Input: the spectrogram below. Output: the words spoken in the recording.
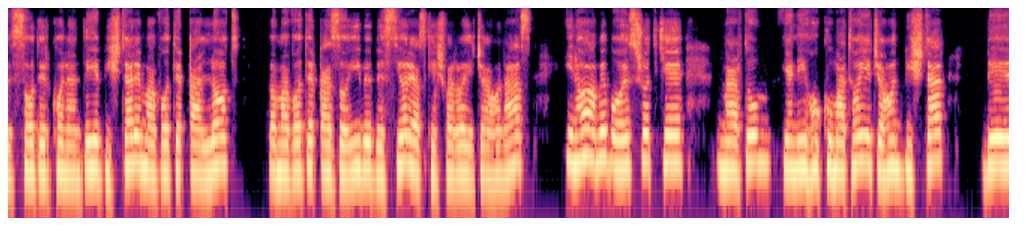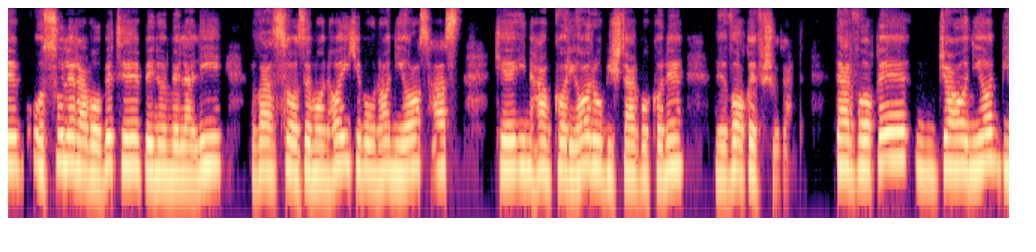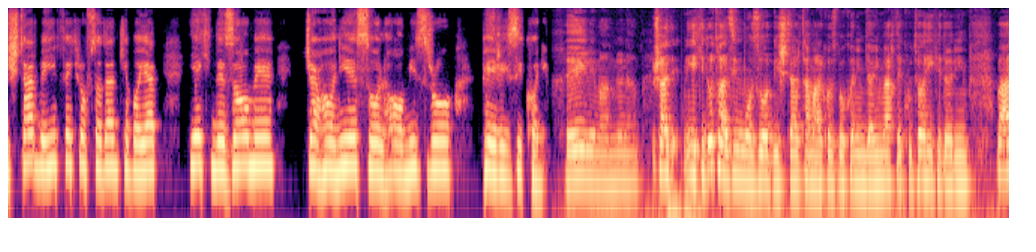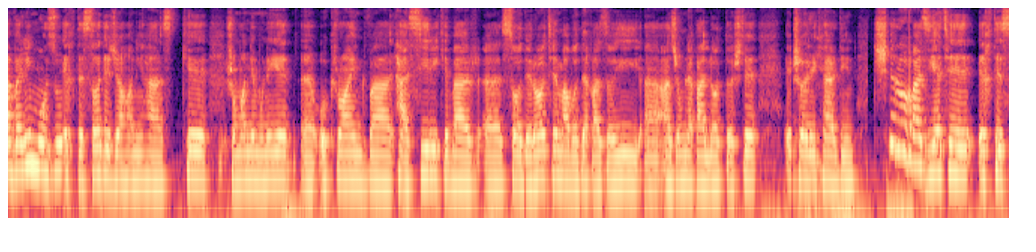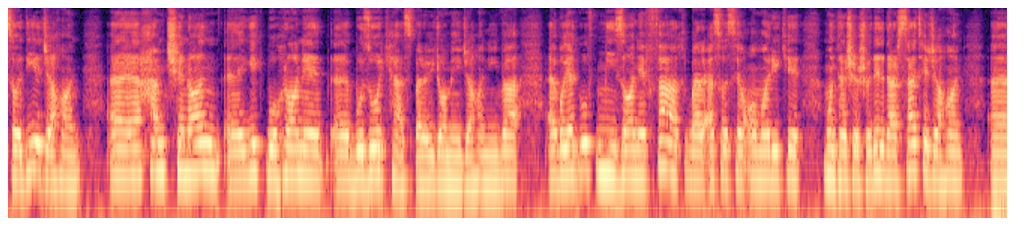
صادر کننده بیشتر مواد قلات و مواد غذایی به بسیاری از کشورهای جهان است. اینها همه باعث شد که مردم یعنی حکومت های جهان بیشتر به اصول روابط بین المللی و سازمان هایی که به اونها نیاز هست که این همکاری ها رو بیشتر بکنه واقف شدند. در واقع جهانیان بیشتر به این فکر افتادن که باید یک نظام جهانی صلح رو پیریزی کنیم. خیلی ممنونم. شاید یکی دو تا از این موضوع بیشتر تمرکز بکنیم در این وقت کوتاهی که داریم. و اولین موضوع اقتصاد جهانی هست که شما نمونه اوکراین و تأثیری که بر صادرات مواد غذایی از جمله غلات داشته اشاره کردین. چرا وضعیت اقتصادی جهان همچنان یک بحران بزرگ هست برای جامعه جهانی و باید گفت میزان فقر بر اساس آماری که منتشر شده در سطح جهان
